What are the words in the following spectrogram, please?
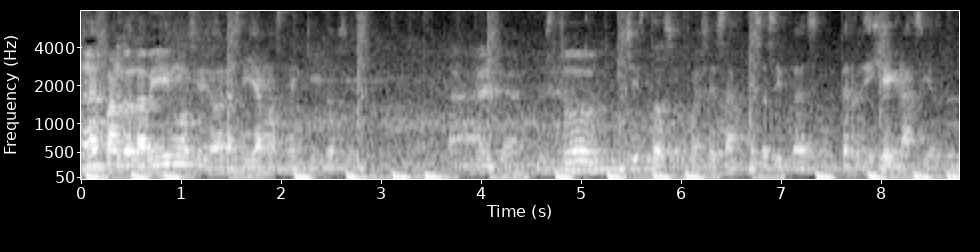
Ya cuando la vimos y ahora sí ya más tranquilos. y así. Ah, ya. Estuvo chistoso, pues, esa, esa situación. Pero le dije gracias, güey.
